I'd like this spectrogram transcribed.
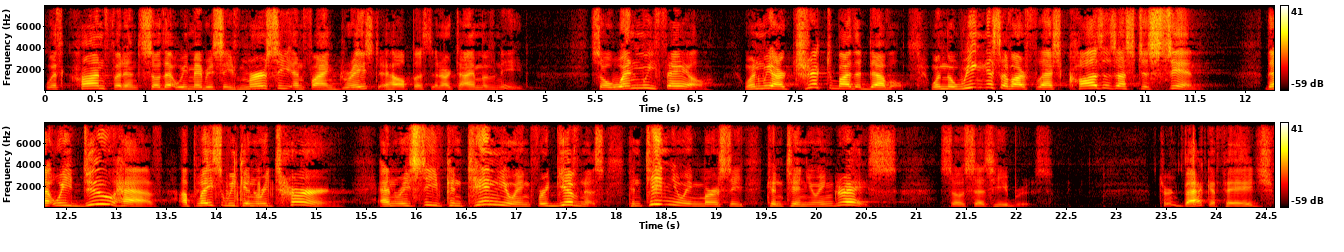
with confidence so that we may receive mercy and find grace to help us in our time of need. So when we fail, when we are tricked by the devil, when the weakness of our flesh causes us to sin, that we do have a place we can return and receive continuing forgiveness, continuing mercy, continuing grace. So says Hebrews. Turn back a page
